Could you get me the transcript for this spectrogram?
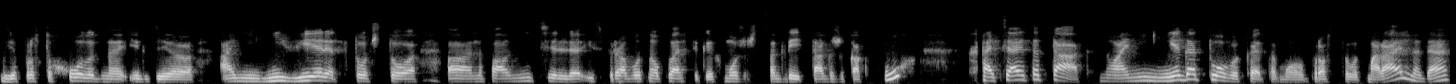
где просто холодно и где они не верят в то, что э, наполнитель из переработанного пластика их может согреть так же, как пух. Хотя это так, но они не готовы к этому просто вот морально, да,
